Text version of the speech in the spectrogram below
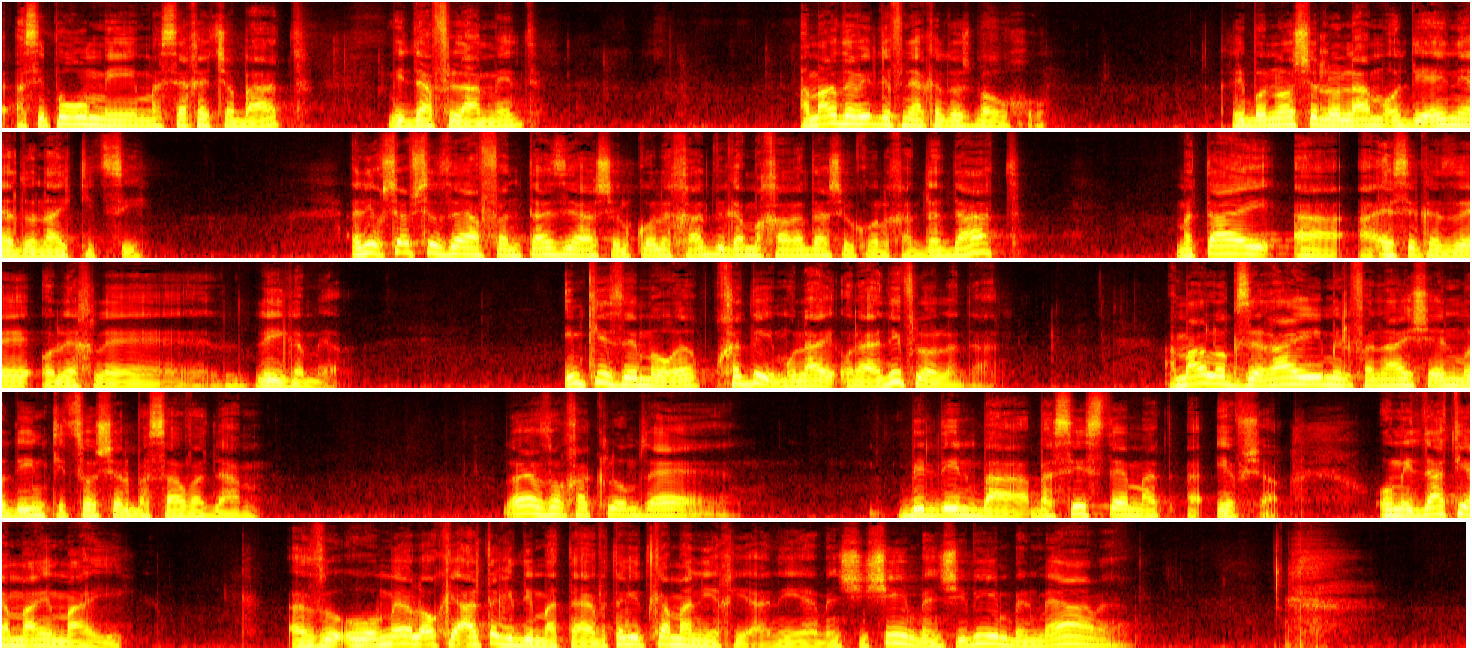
הסיפור הוא ממסכת שבת, מדף ל'. אמר דוד לפני הקדוש ברוך הוא, ריבונו של עולם, הודיעני אדוני קצי. אני חושב שזה הפנטזיה של כל אחד וגם החרדה של כל אחד, לדעת מתי העסק הזה הולך להיגמר. אם כי זה מעורר פחדים, אולי, אולי עדיף לא לדעת. אמר לו, גזירה היא מלפניי שאין מודיעין קיצו של בשר ודם. לא יעזור לך כלום, זה בילדין בסיסטם, אי אפשר. ומידת ימיי מהי? אז הוא, הוא אומר לו, אוקיי, אל תגידי מתי, אבל תגיד כמה אני אחיה. אני אהיה בן 60, בן 70, בן 100.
